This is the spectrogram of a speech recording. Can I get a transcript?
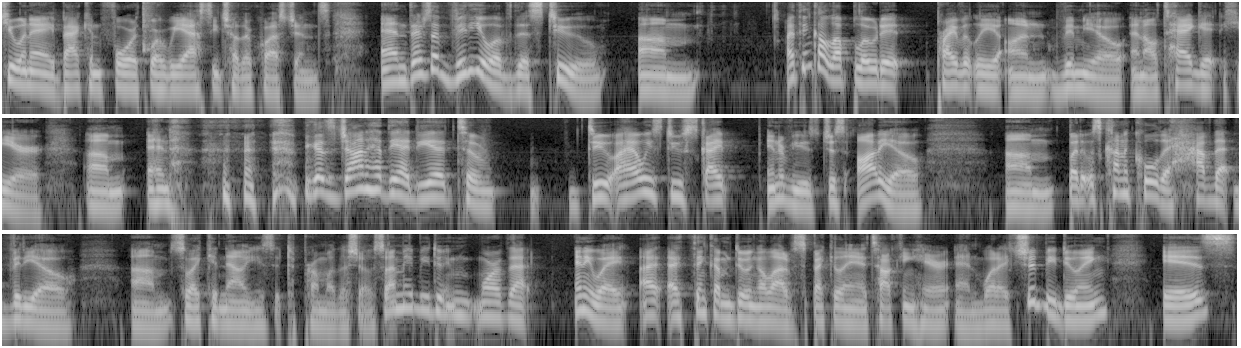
Q&A back and forth where we asked each other questions. And there's a video of this too. Um, I think I'll upload it privately on Vimeo and I'll tag it here. Um, and because John had the idea to do, I always do Skype interviews, just audio. Um, but it was kind of cool to have that video um, so I can now use it to promo the show. So I may be doing more of that. Anyway, I, I think I'm doing a lot of speculating and talking here. And what I should be doing is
